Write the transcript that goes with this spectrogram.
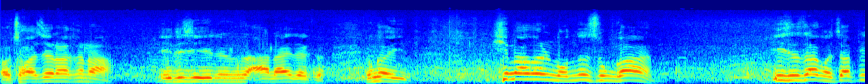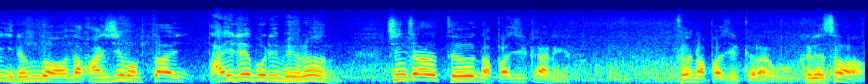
어, 좌절하거나 이러지는 않아야 될 거. 이 희망을 놓는 순간 이 세상 어차피 이런 거 나 관심 없다 다 이래버리면은 진짜 더 나빠질 거 아니에요. 더 나빠질 거라고. 그래서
